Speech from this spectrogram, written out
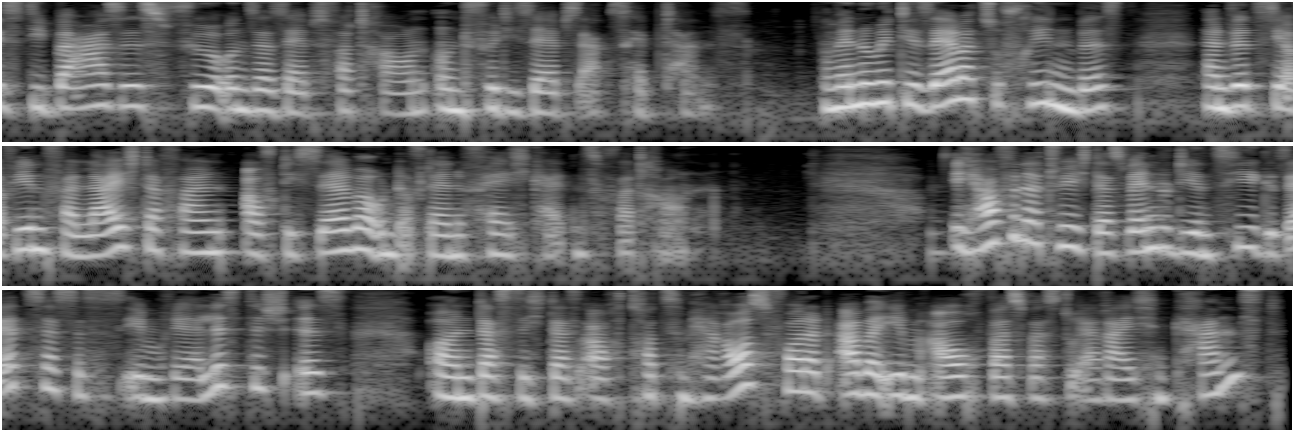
ist die Basis für unser Selbstvertrauen und für die Selbstakzeptanz. Und wenn du mit dir selber zufrieden bist, dann wird es dir auf jeden Fall leichter fallen, auf dich selber und auf deine Fähigkeiten zu vertrauen. Ich hoffe natürlich, dass wenn du dir ein Ziel gesetzt hast, dass es eben realistisch ist und dass sich das auch trotzdem herausfordert, aber eben auch was, was du erreichen kannst,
